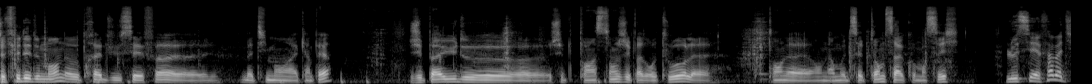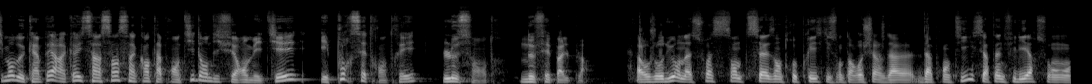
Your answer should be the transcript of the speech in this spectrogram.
J'ai fait des demandes auprès du CFA euh, bâtiment à Quimper. J'ai pas eu de. euh, pour l'instant, j'ai pas de retour. Là, pourtant, là, on est en mois de septembre, ça a commencé. Le CFA bâtiment de Quimper accueille 550 apprentis dans différents métiers et pour cette rentrée, le centre ne fait pas le plein. Alors aujourd'hui, on a 76 entreprises qui sont en recherche d'a- d'apprentis. Certaines filières sont,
